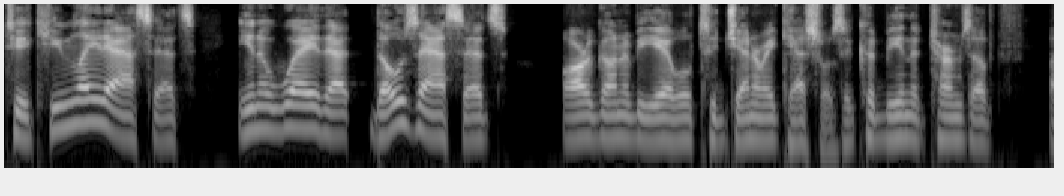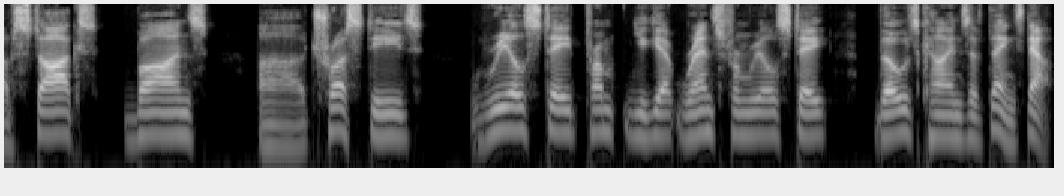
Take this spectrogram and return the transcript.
to accumulate assets in a way that those assets are going to be able to generate cash flows. It could be in the terms of of stocks, bonds, uh, trust deeds, real estate from you get rents from real estate, those kinds of things. Now,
